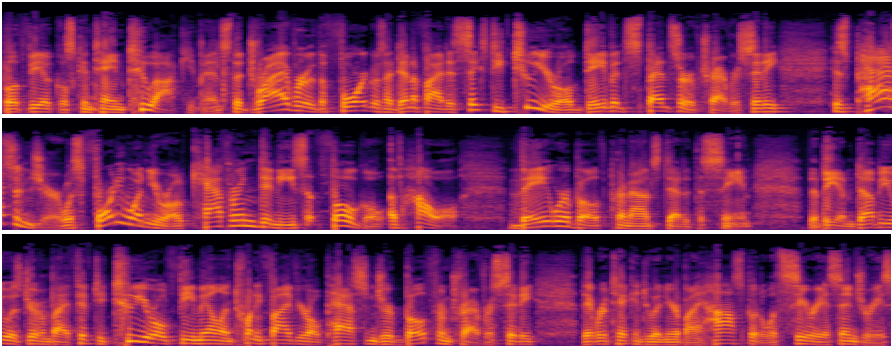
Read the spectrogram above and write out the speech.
Both vehicles contained two occupants. The driver of the Ford was identified as 62 year old David Spencer of Traverse City. His passenger was 41 year old Catherine Denise Fogel of Howell. They were both pronounced dead at the scene. The BMW was driven by a 52 year old female and 25 year old passenger, both from Traverse City. They were taken to a nearby hospital with serious injuries.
